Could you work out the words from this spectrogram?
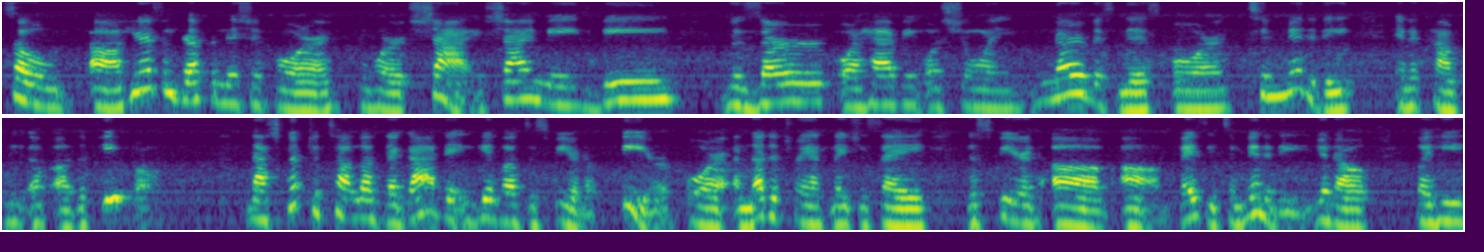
So uh, here's some definition for the word shy. Shy means being reserved or having or showing nervousness or timidity in the company of other people. Now, scripture tells us that God didn't give us the spirit of fear, or another translation say the spirit of um, basically timidity, you know, but he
